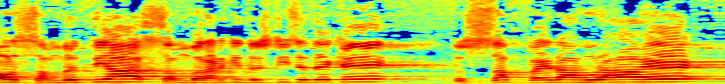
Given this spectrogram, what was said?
और समृद्धिया संवरण की दृष्टि से देखें तो सब पैदा हो रहा है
